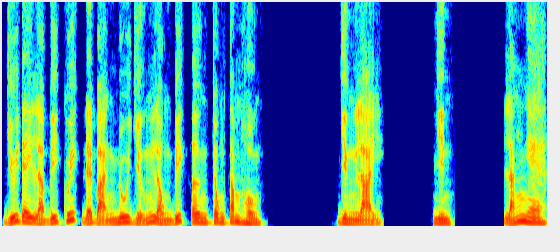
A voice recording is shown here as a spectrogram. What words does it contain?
Dưới đây là bí quyết để bạn nuôi dưỡng lòng biết ơn trong tâm hồn. Dừng lại. Nhìn. Lắng nghe.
